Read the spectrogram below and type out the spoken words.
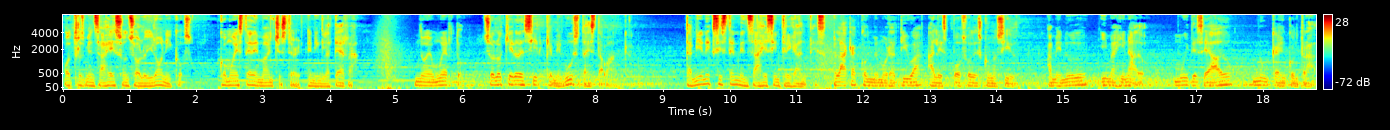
Otros mensajes son solo irónicos, como este de Manchester, en Inglaterra. No he muerto, solo quiero decir que me gusta esta banca. También existen mensajes intrigantes, placa conmemorativa al esposo desconocido, a menudo imaginado, muy deseado, nunca encontrado.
